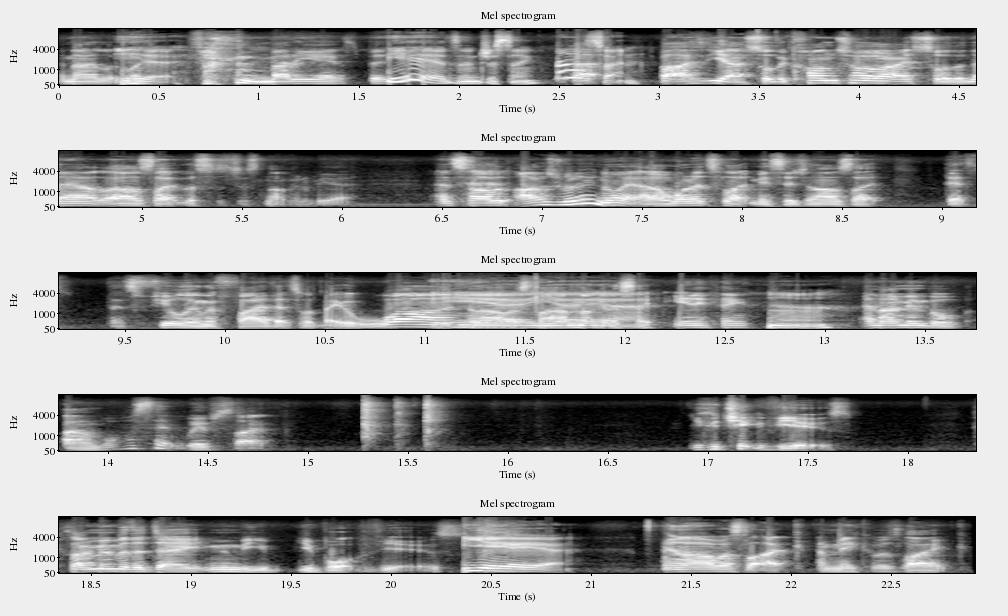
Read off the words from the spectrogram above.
and I looked like Yeah. fucking muddy ass bitch. Yeah, it's interesting. No, That's fine. But I, yeah, I saw the contour. I saw the nail. I was like, this is just not gonna be it. And so I was, I was really annoyed. I wanted to like message, and I was like, that's that's fueling the fire. That's what they want. and I Yeah, was like, I'm not yeah. gonna say anything. Yeah. And I remember, um, what was that website? You could check views. Because I remember the day, remember you, you bought the views. Yeah, yeah, yeah. And I was like, and Mika was like,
